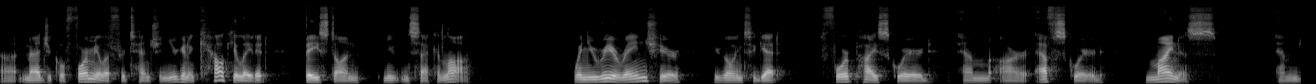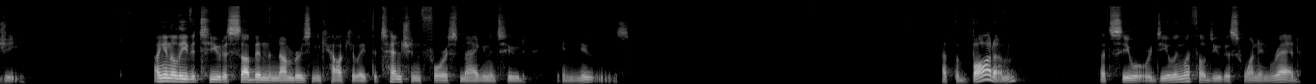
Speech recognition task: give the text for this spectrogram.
uh, magical formula for tension. You're going to calculate it based on Newton's second law. When you rearrange here, you're going to get 4 pi squared mrf squared minus mg. I'm going to leave it to you to sub in the numbers and calculate the tension force magnitude in newtons. At the bottom, let's see what we're dealing with. I'll do this one in red.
